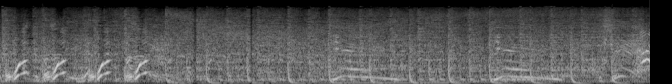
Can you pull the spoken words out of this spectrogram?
What? What? What? What? Yay! Yay! Yeah!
